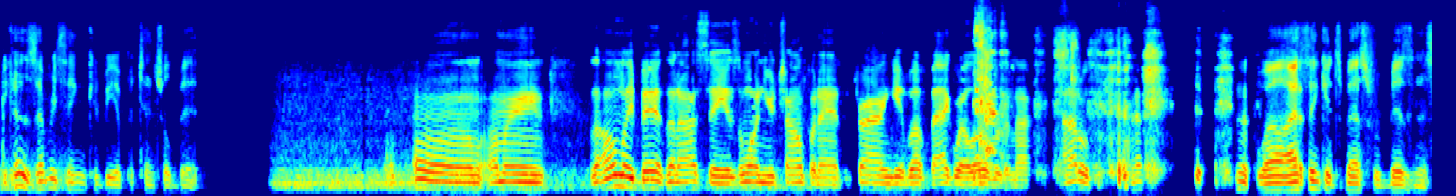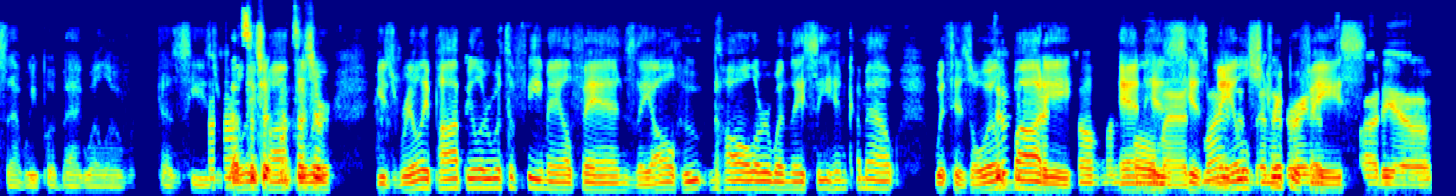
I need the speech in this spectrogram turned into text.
Because everything could be a potential bit. Um, I mean, the only bit that I see is the one you're chomping at to try and get Buff Bagwell over tonight. I don't. Well, I think it's best for business that we put Bagwell over because he's really such a- a- popular. He's really popular with the female fans. They all hoot and holler when they see him come out with his oiled body and his, his male stripper face. Idea of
